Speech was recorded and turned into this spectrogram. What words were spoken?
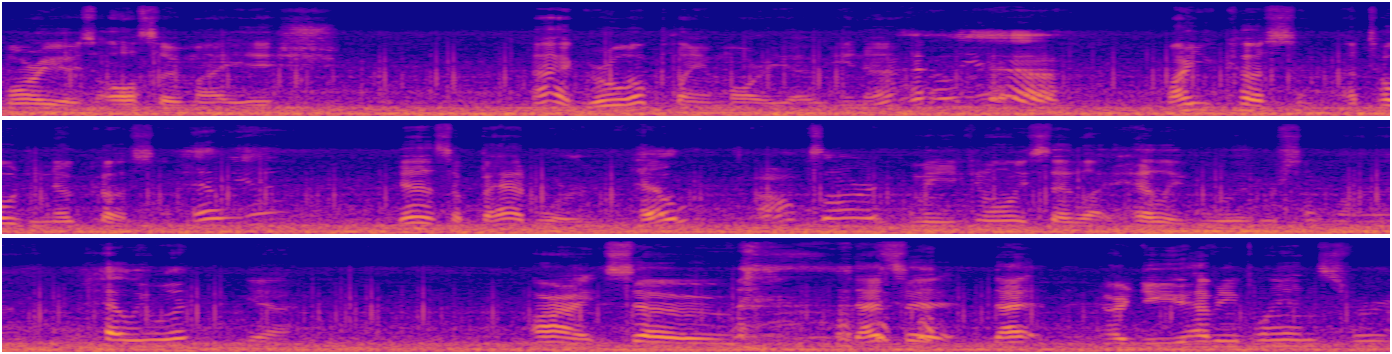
Mario's also my ish. I grew up playing Mario. You know. Hell yeah. Why are you cussing? I told you no cussing. Hell yeah. Yeah, that's a bad word. Hell? Oh, I'm sorry. I mean, you can only say like Hollywood or something like that. Hollywood. Yeah. All right, so that's it. That or do you have any plans for?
